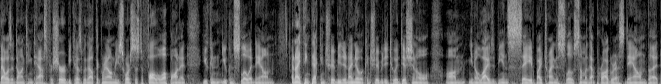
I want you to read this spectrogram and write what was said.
that was a daunting task for sure because without the ground resources to follow up on it, you can you can slow it down. And I think that contributed. I know it contributed to additional, um, you know, lives being saved by trying to slow some of that progress down. But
